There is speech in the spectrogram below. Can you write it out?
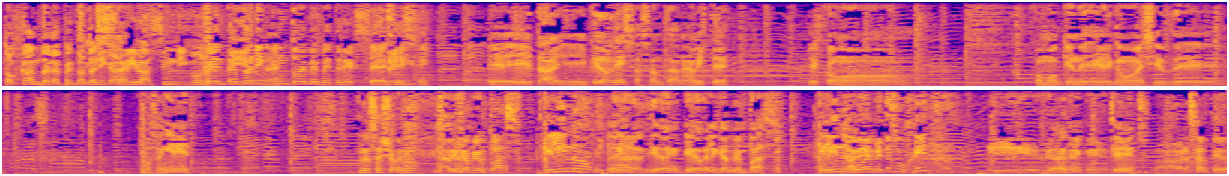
tocando la pentatónica Exacto. arriba sin ningún sentido. Pentatonic.mp3. Sí, sí, Sí. sí. Eh, eh, está, y quedó en esa Santana, ¿viste? Es como. Como quien de, eh, como decir de. Como Sanguinet. No sé yo, no. El campeón Paz. Qué lindo. Claro, quedó, quedó con el cambio en paz. Qué lindo igual. metes un hit y después tenés que Sí. abrazarte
